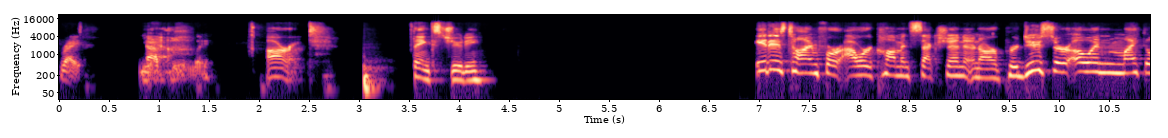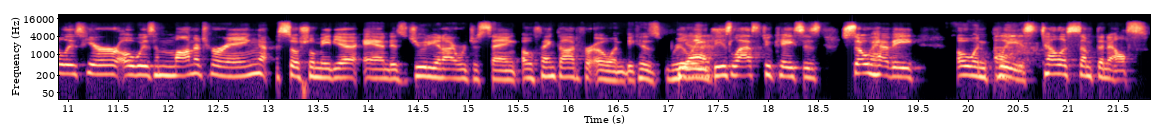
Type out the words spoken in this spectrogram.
Right. Yeah. Absolutely. All right. Thanks, Judy. It is time for our comment section, and our producer, Owen Michael, is here, always monitoring social media. And as Judy and I were just saying, oh, thank God for Owen, because really, yes. these last two cases, so heavy. Owen, please uh, tell us something else.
